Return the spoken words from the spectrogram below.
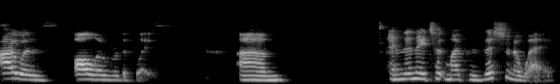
I was all over the place. Um, and then they took my position away,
